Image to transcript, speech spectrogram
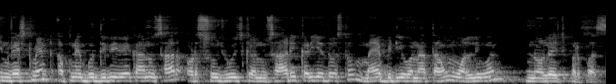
इन्वेस्टमेंट अपने बुद्धि विवेकानुसार और सूझबूझ के अनुसार ही करिए दोस्तों। मैं वीडियो बनाता हूँ ओनली वन नॉलेज पर्पस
